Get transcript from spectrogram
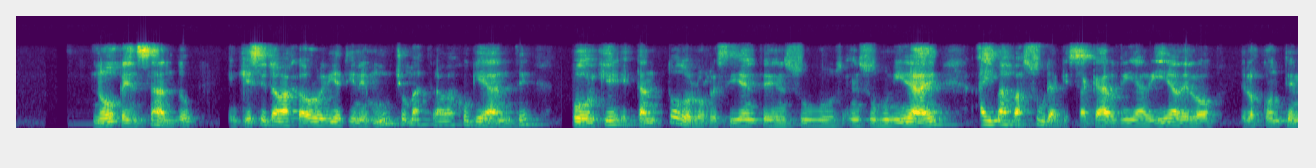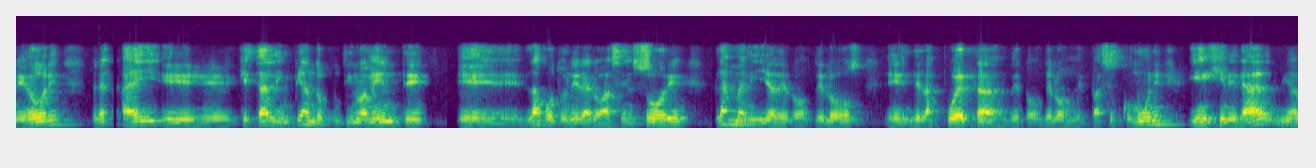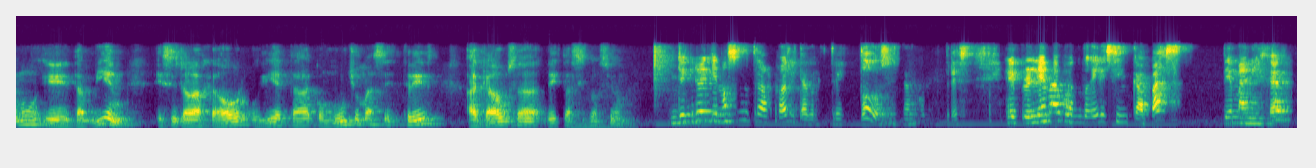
no pensando en que ese trabajador hoy día tiene mucho más trabajo que antes, porque están todos los residentes en sus, en sus unidades, hay más basura que sacar día a día de los de los contenedores, hay eh, que estar limpiando continuamente eh, las botoneras de los ascensores, las manillas de, de, los, eh, de las puertas de, de, los espacios comunes y en general, digamos, también ese trabajador hoy día está con mucho más estrés a causa de esta situación. Yo creo que no solo el trabajador está con estrés, todos están con estrés. El problema es cuando eres incapaz de manejar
